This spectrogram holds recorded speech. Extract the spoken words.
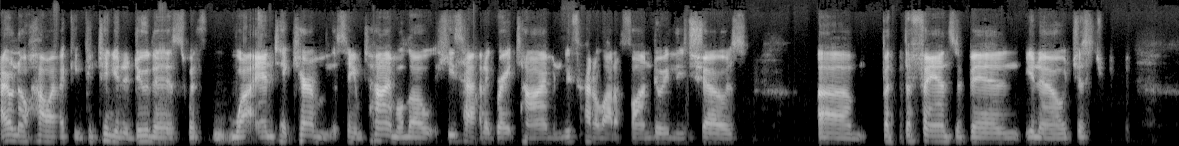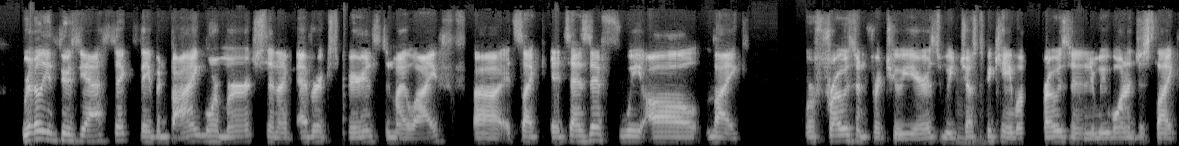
I don't know how I can continue to do this with what and take care of him at the same time. Although he's had a great time and we've had a lot of fun doing these shows. Um, but the fans have been, you know, just really enthusiastic. They've been buying more merch than I've ever experienced in my life. Uh, it's like it's as if we all like were frozen for two years. We just became unfrozen, and we want to just like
